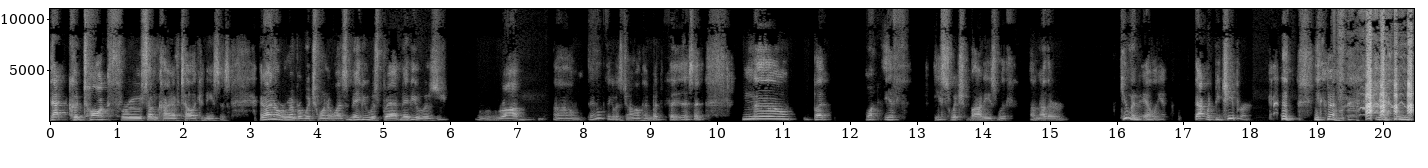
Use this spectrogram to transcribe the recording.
that could talk through some kind of telekinesis. And I don't remember which one it was. Maybe it was Brad. Maybe it was Rob. Um, I don't think it was Jonathan, but they, they said, no, but what if he switched bodies with another human alien? That would be cheaper. you know?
